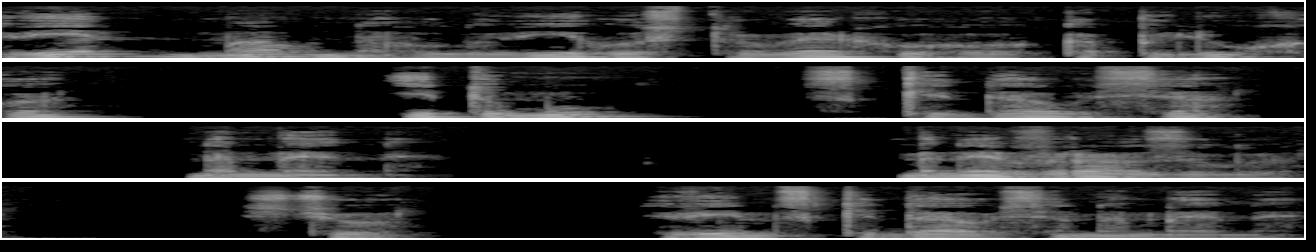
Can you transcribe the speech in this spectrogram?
Він мав на голові гостроверхого капелюха і тому скидався на мене. Мене вразило, що він скидався на мене.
